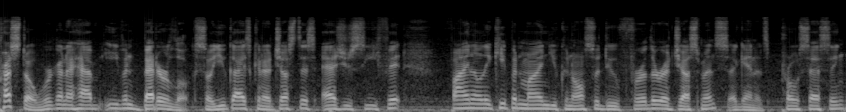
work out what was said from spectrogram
presto, we're going to have even better looks. So you guys can adjust this as you see fit. Finally, keep in mind you can also do further adjustments. Again, it's processing.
